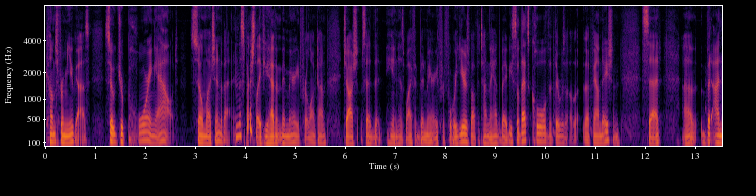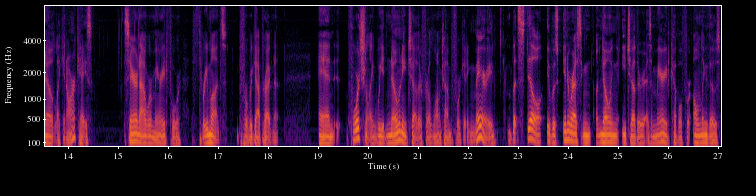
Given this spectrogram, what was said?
comes from you guys. So you're pouring out so much into that. And especially if you haven't been married for a long time. Josh said that he and his wife had been married for four years about the time they had the baby. So that's cool that there was a, a foundation set. Uh, but I know, like in our case, Sarah and I were married for three months before we got pregnant. And fortunately, we had known each other for a long time before getting married, but still, it was interesting knowing each other as a married couple for only those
